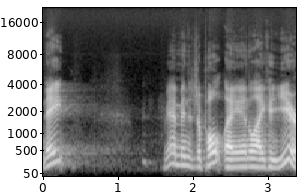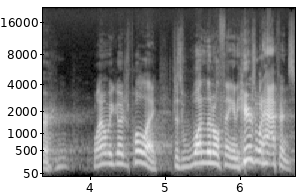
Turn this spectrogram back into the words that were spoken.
Nate, we haven't been to Chipotle in like a year. Why don't we go to Chipotle? Just one little thing. And here's what happens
